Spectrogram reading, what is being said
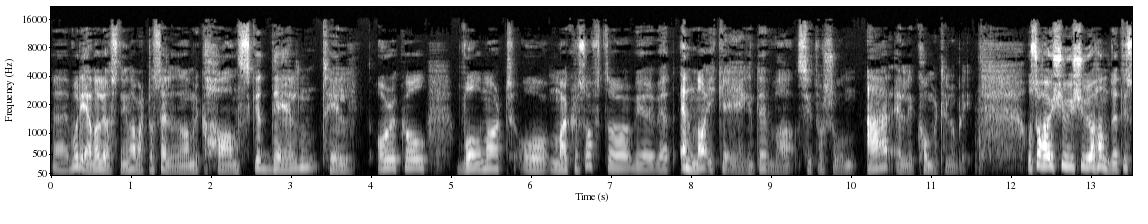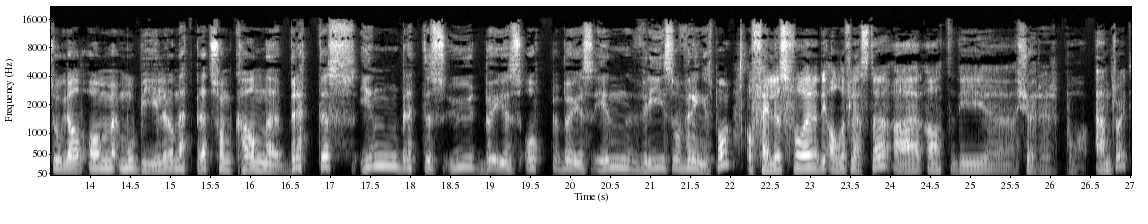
eh, hvor en av løsningene har vært å selge den amerikanske delen til Oracle, Walmart og Microsoft, og vi vet ennå ikke egentlig hva situasjonen er eller kommer til å bli. Og så har jo 2020 handlet i stor grad om mobiler og nettbrett som kan brettes inn, brettes ut, bøyes opp, bøyes inn, vris og vrenges på. Og felles for de aller fleste er at de eh, kjører på Android.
